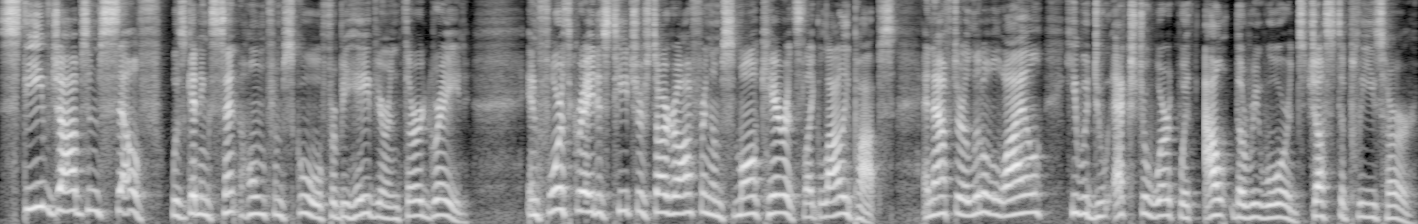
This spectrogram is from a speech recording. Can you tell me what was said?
Steve Jobs himself was getting sent home from school for behavior in third grade. In fourth grade, his teacher started offering him small carrots like lollipops, and after a little while, he would do extra work without the rewards just to please her.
